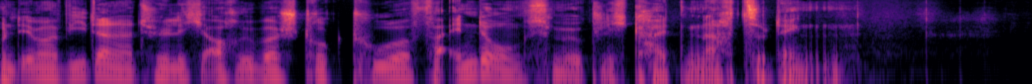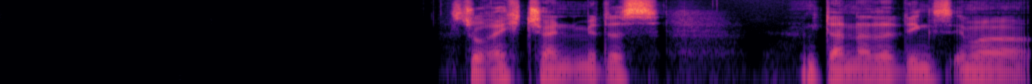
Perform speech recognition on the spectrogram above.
Und immer wieder natürlich auch über Strukturveränderungsmöglichkeiten nachzudenken. So recht scheint mir das dann allerdings immer,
